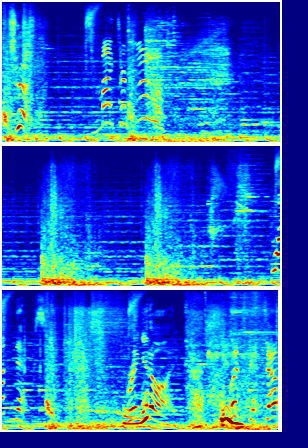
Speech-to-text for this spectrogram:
It's my turn. What next? Bring it on. Let's get down.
